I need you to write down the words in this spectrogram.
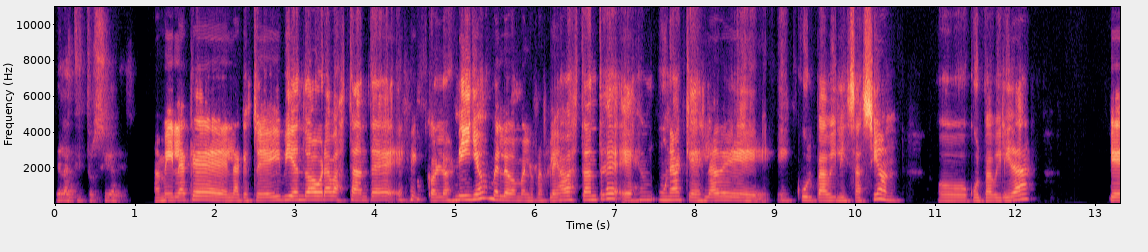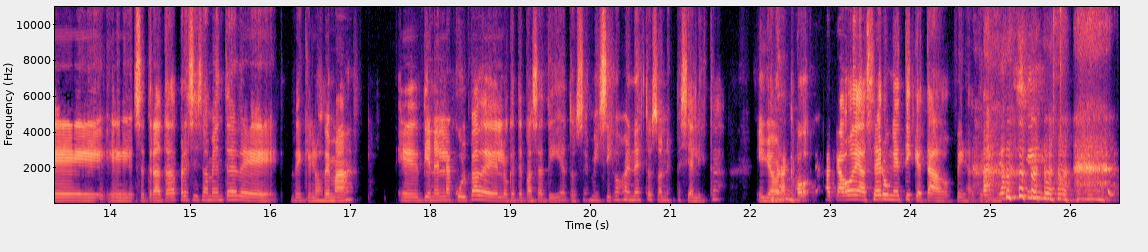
las distorsiones. A mí la que, la que estoy viendo ahora bastante con los niños, me lo, me lo refleja bastante, es una que es la de eh, culpabilización o culpabilidad, que eh, se trata precisamente de, que los demás eh, tienen la culpa de lo que te pasa a ti. Entonces mis hijos en esto son especialistas y yo ahora acabo, de hacer un etiquetado, fíjate.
